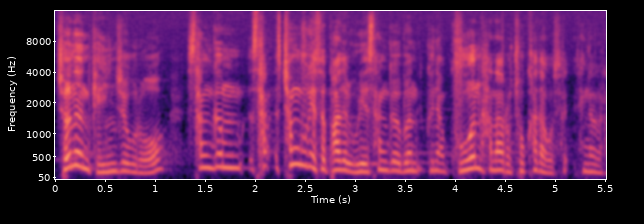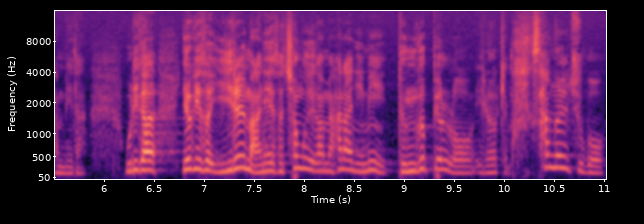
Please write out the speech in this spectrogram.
저는 개인적으로 상급, 상, 천국에서 받을 우리의 상급은 그냥 구원 하나로 족하다고 세- 생각을 합니다. 우리가 여기서 일을 많이 해서 천국에 가면 하나님이 등급별로 이렇게 막 상을 주고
